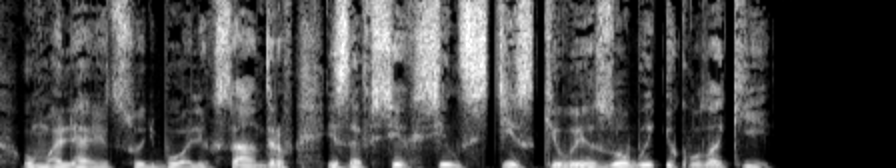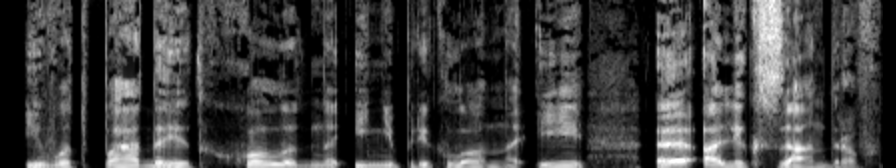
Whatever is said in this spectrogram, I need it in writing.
— умоляет судьбу Александров, изо всех сил стискивая зубы и кулаки. И вот падает холодно и непреклонно. И э, Александров.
